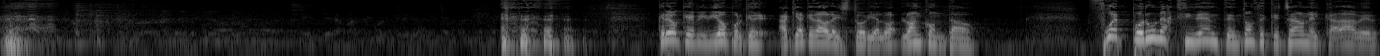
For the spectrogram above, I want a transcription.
Creo que vivió porque aquí ha quedado la historia, lo, han contado. Fue por un accidente entonces que echaron el cadáver,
